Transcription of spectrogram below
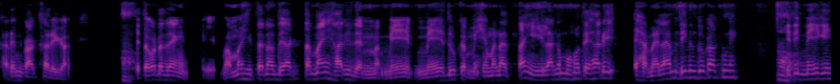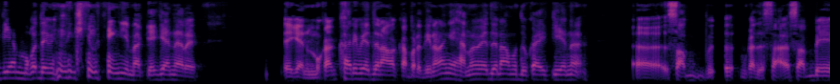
හරි මොකක් හරි එකක්. එතකොට දැන් මම හිතන දෙයක් තමයි හරි. දැන් මේ මේ දුක මෙහෙම නැත්තම් ඊළඟ මොහොතේ හරි හැමලෑම තියෙන දුකක්නේ. ඉතින් මේකේ තියන් මොකද වෙන්නේ කියන හැඟීමක් ඒ කියන්නේ අර ඒ කියන්නේ මොකක් හරි වේදනාවක් අපිට දිනනවා නම් හැම වේදනාවම දුකයි කියන සබ් මොකද සබ්බේ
